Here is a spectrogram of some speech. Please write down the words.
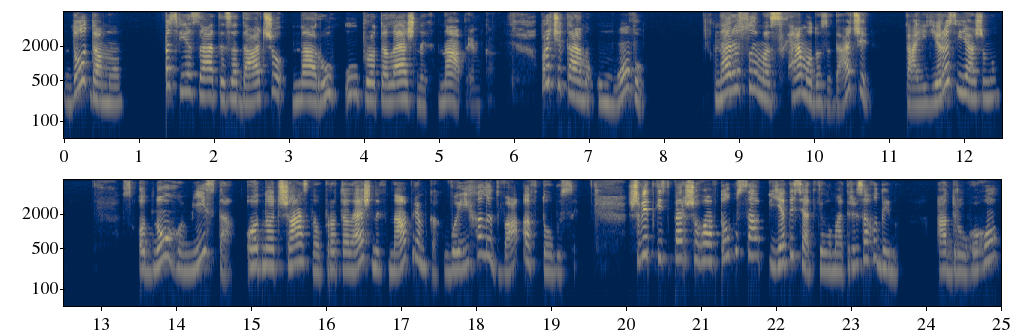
додамо. Розв'язати задачу на рух у протилежних напрямках. Прочитаємо умову, нарисуємо схему до задачі та її розв'яжемо. З одного міста одночасно в протилежних напрямках виїхали два автобуси. Швидкість першого автобуса 50 км за годину, а другого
